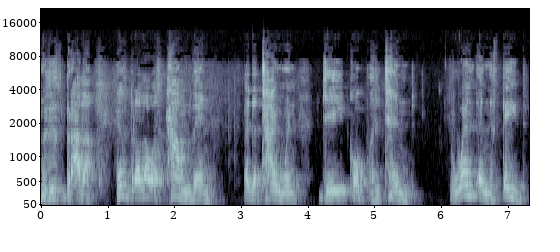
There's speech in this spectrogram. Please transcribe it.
with his brother. His brother was calm then at the time when Jacob returned. He went and stayed.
